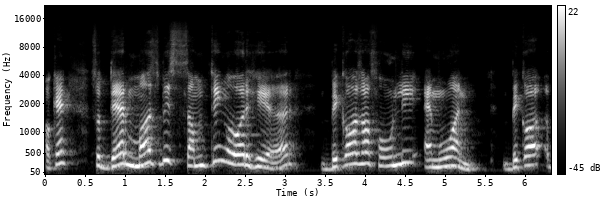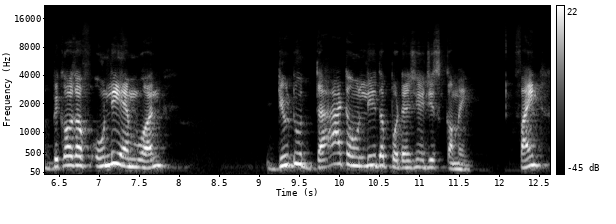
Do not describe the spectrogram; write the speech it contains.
okay? So there must be something over here because of only m1 because because of only m1 due to that only the potential energy is coming. Fine.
